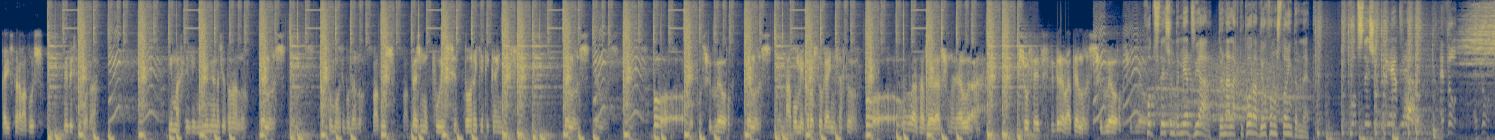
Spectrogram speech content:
Καλησπέρα, μ' ακούς; Μην πεις τίποτα. Είμαστε γεννημένοι ο ένας για τον άλλο. Τέλος. Αυτό μόνο τίποτα άλλο. Μ' ακούς; Πες μου που είσαι τώρα και τι κάνεις. Τέλος. Πω, πως σου λέω. Τέλος. Από μικρός το κάνεις αυτό. Πω, καλά θα περάσουμε καλά. Σου ήρθε έτσι στην τρέλα, τέλος. Σου λέω. Hotstation.gr Το εναλλακτικό ραδιόφωνο στο ίντερνετ. Hotstation.gr Εδώ, εδώ.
